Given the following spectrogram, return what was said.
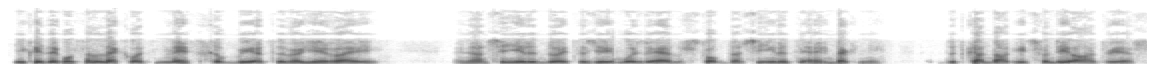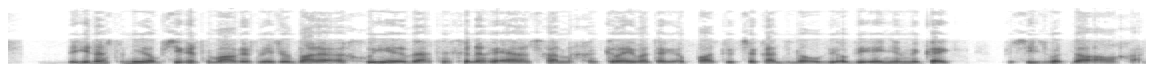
Jy kan dit ook 'n lek wat net gebeur terwyl jy ry En dan sien jy dit nooit as jy moet erns stop, dan sien jy dit nie eintlik nie. Dit kan dalk iets van die aard wees. Die enigste manier om seker te maak is mens moet maar 'n goeie werktuignige erns gaan gekry wat hy 'n paar toetse kan doen op die op die enjin en kyk presies wat daar aangaan.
